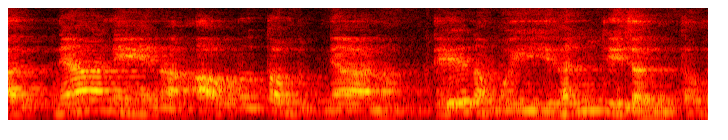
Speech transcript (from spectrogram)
ಅಜ್ಞಾನೇನ ಆವೃತಂ ಜ್ಞಾನಂ ತೇನ ಮೈ ಹಂತಿ ಜಂತವ.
